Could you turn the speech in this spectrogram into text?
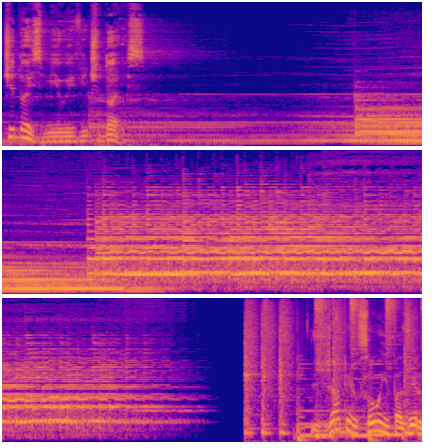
de 2022. Já pensou em fazer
